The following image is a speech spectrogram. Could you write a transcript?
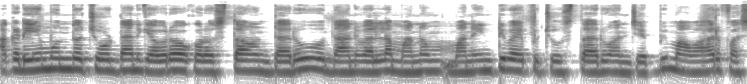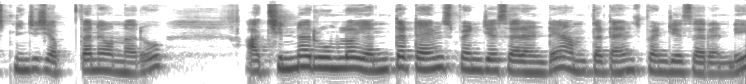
అక్కడ ఏముందో చూడడానికి ఎవరో ఒకరు వస్తూ ఉంటారు. దానివల్ల మనం మన ఇంటి వైపు చూస్తారు అని చెప్పి మా వారు ఫస్ట్ నుంచి చెప్తానే ఉన్నారు. ఆ చిన్న రూమ్లో ఎంత టైం స్పెండ్ చేశారంటే అంత టైం స్పెండ్ చేశారండి.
